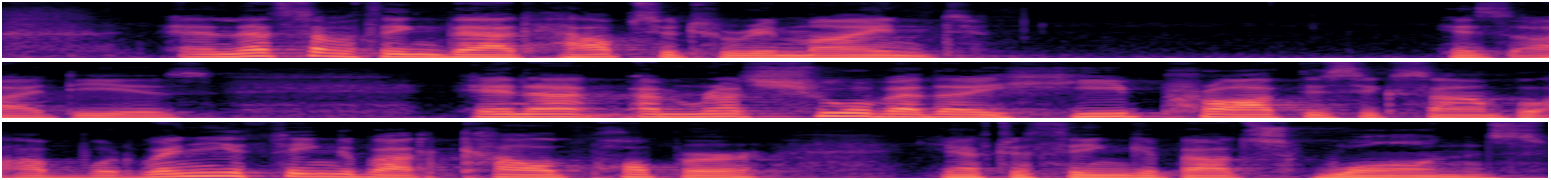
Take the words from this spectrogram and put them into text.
and that's something that helps you to remind his ideas. And I'm not sure whether he brought this example up, but when you think about Karl Popper, you have to think about swans.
